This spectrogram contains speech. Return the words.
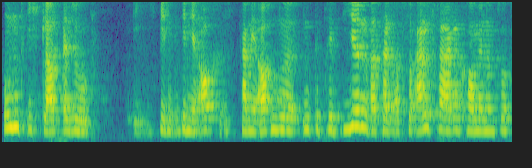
Und ich glaube, also ich bin, bin, ja auch, ich kann ja auch nur interpretieren, was halt auf so Anfragen kommen und so.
